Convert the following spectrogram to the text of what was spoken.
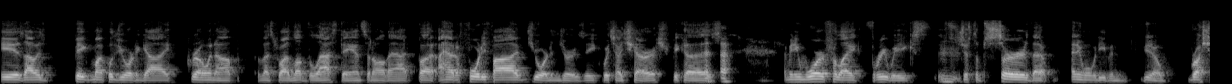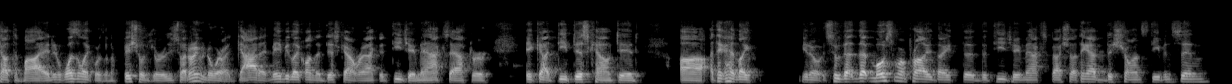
is I was big Michael Jordan guy growing up. That's why I love The Last Dance and all that. But I had a 45 Jordan jersey, which I cherish because I mean, he wore it for like three weeks. It's Mhm. just absurd that anyone would even, you know, rush out to buy it. And it wasn't like it was an official jersey, so I don't even know where I got it. Maybe like on the discount rack at TJ Maxx after it got deep discounted. Uh, I think I had like, you know, so that, that most of them are probably like the, the TJ Maxx special. I think I have DeShawn Stevenson,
